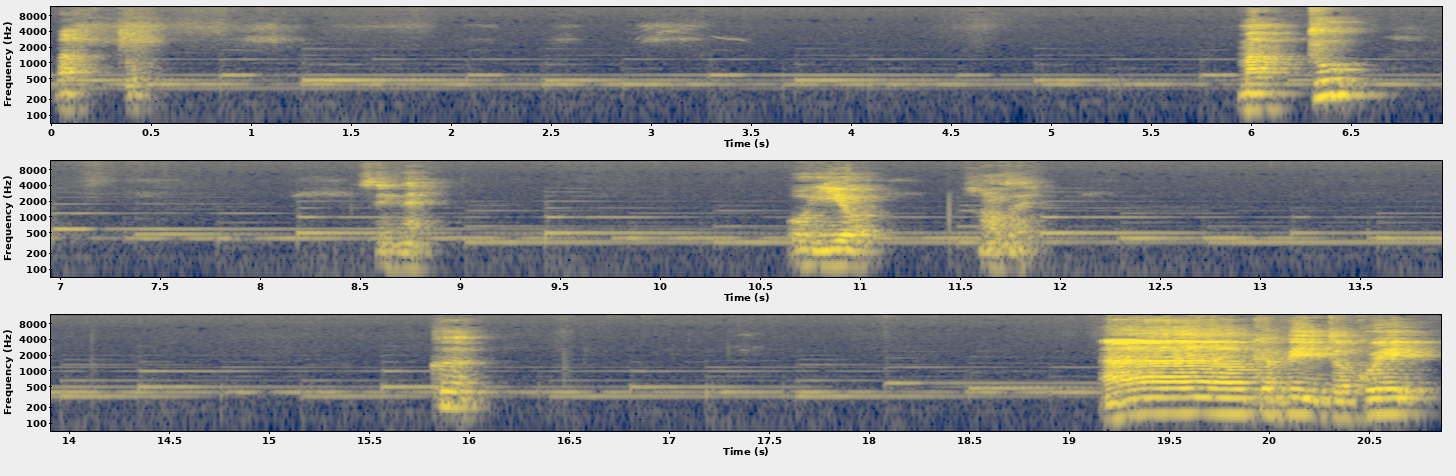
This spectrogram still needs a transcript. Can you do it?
Ma. Ma tu. Sei me. O io sono te. Cosa? Ah, ho capito, qui.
